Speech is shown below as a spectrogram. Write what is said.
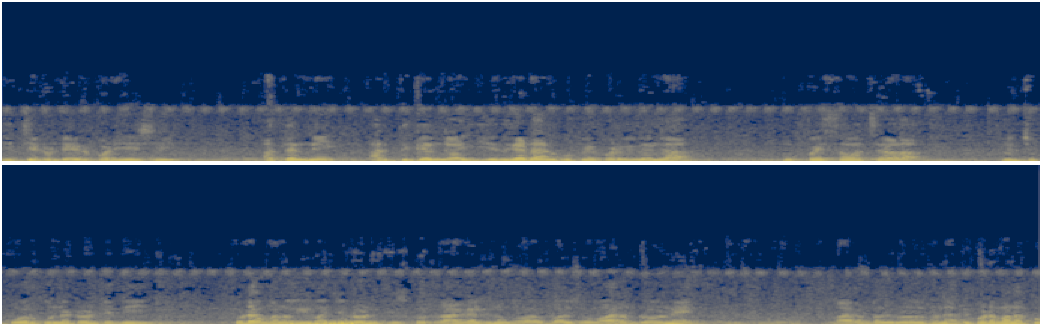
ఇచ్చేటువంటి ఏర్పాటు చేసి అతన్ని ఆర్థికంగా ఎదగడానికి ఉపయోగపడే విధంగా ముప్పై సంవత్సరాల నుంచి కోరుకున్నటువంటిది కూడా మనం ఈ మధ్యలోనే తీసుకొని రాగలిగినాం. బహుశా వారంలోనే వారం పది రోజులు అది కూడా మనకు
